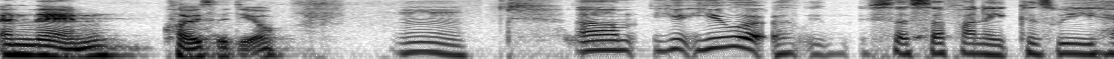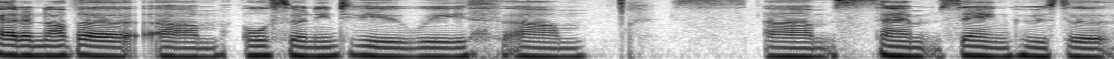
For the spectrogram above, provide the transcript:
and then close the deal. Mm. Um, you, you were so, so funny because we had another um, also an interview with um, um Sam Zeng, who's the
